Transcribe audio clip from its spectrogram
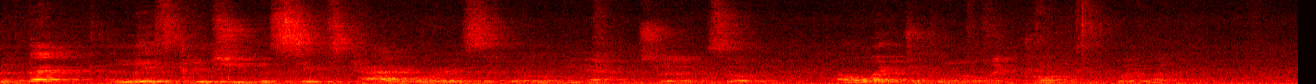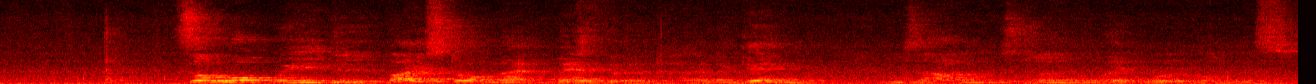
But that at least gives you the six categories that we're looking at in terms of electrical and electronic equipment. So what we did based on that method, and again, was Alan was doing the legwork on this,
